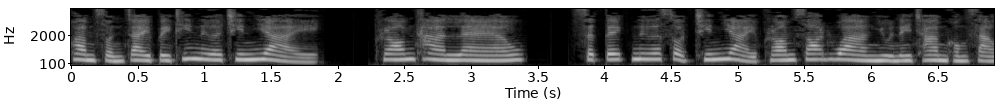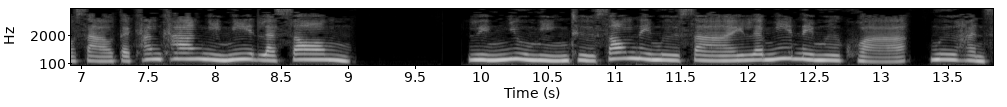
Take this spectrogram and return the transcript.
ความสนใจไปที่เนื้อชิ้นใหญ่ พร้อมทานแล้ว สเต็กเนื้อสดชิ้นใหญ่พร้อมซอสวางอยู่ในชามของสาวๆ แต่ข้างๆ มีมีดและซ่อมลินอยู่หมิงถือซ่อมในมือซ้ายและมีดในมือขวา มือหั่นส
